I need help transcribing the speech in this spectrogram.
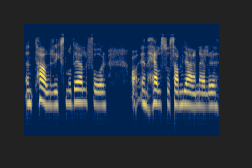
en tallriksmodell för ja, en hälsosam hjärna eller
